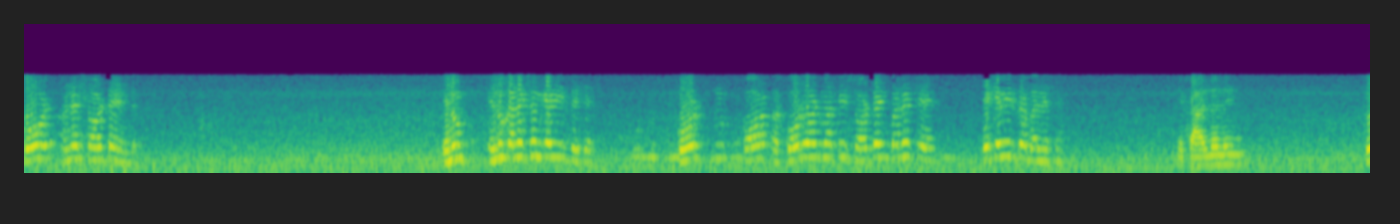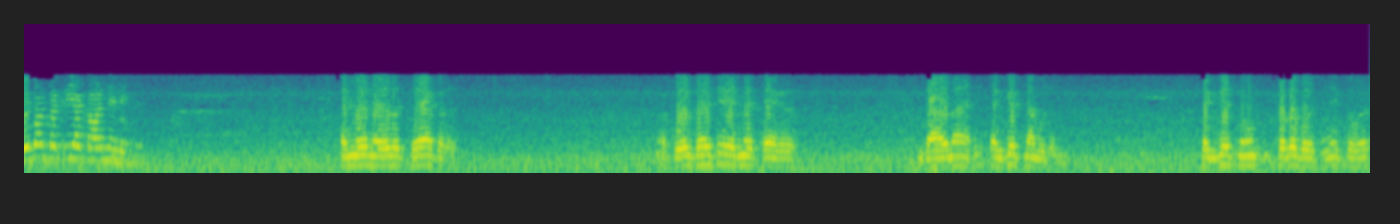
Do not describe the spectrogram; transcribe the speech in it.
કોડ અને શોર્ટ એન્ડ એનું એનું કનેક્શન કેવી રીતે છે? કોડ કોડ વર્ડમાંથી શોર્ટ એન્ડ બને છે એ કેવી રીતે બને છે? એ કાલે લઈને. કોઈ પણ પ્રક્રિયા કાળને લઈને. એમને નવે થયા કરે. આ થાય છે એમને થયા કરે. ભાવના સંકેત ના મુજબ સંકેતનું ખોટો છે નહીં ખબર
